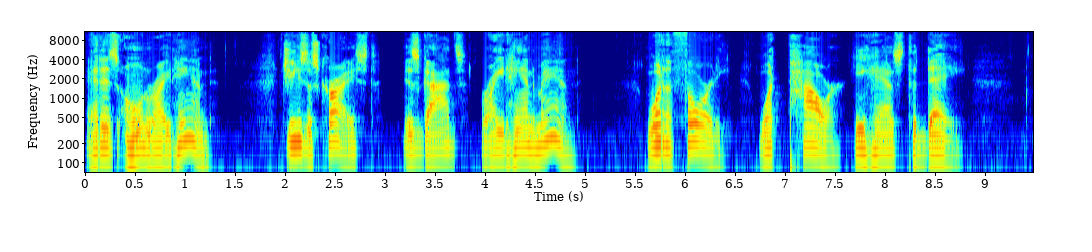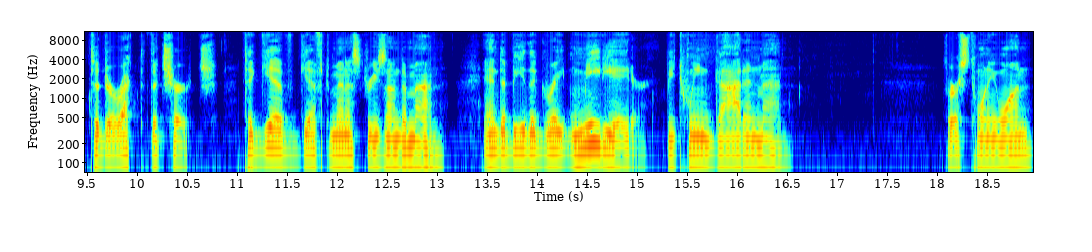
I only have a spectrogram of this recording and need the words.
at his own right hand. Jesus Christ is God's right hand man. What authority, what power he has today to direct the church, to give gift ministries unto men, and to be the great mediator between God and men. Verse 21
